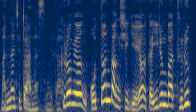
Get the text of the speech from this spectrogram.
만나지도 않았습니다. 그러면 어떤 방식이에요? 그러니까 이른바 드루,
